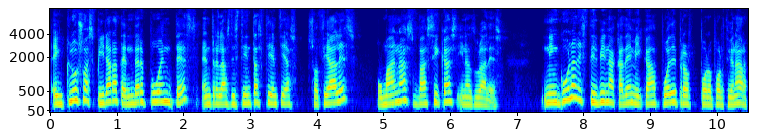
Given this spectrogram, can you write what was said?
e incluso aspirar a tender puentes entre las distintas ciencias sociales, humanas, básicas y naturales. Ninguna disciplina académica puede proporcionar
